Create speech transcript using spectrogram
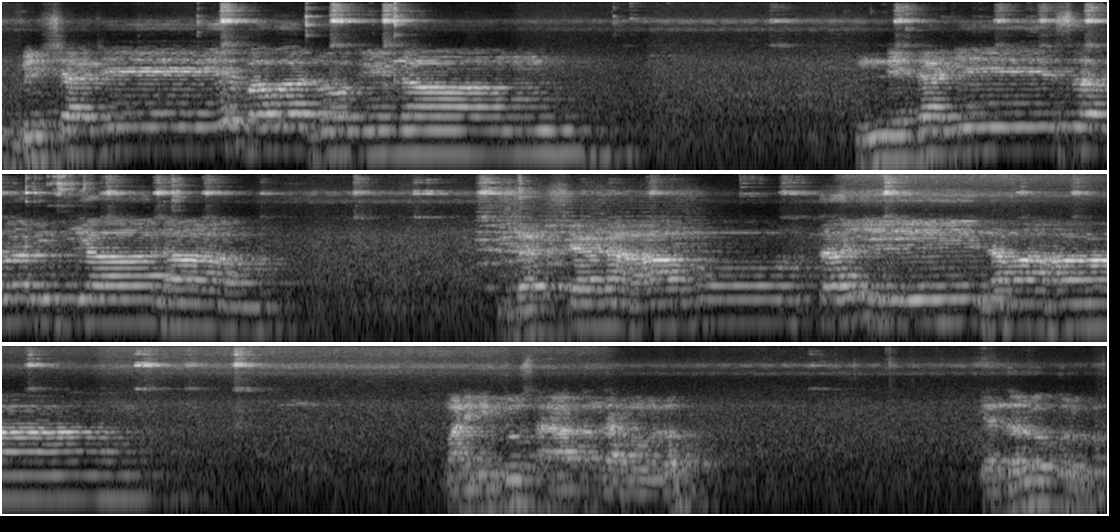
విషజే మన హిందూ సనాతన ధర్మంలో ఎందరో గురువులు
